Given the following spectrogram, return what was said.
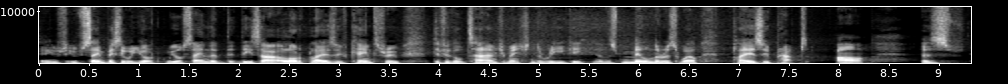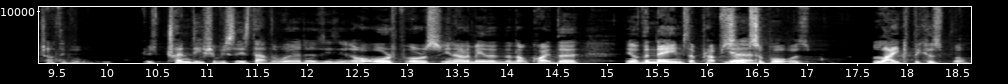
He was, he was, saying basically what you're you're saying that these are a lot of players who've came through difficult times. You mentioned Origi. You know, there's Milner as well. Players who perhaps aren't as I'm trying to think. Is trendy? Should we? Say is that the word? Or, or, or you know what I mean? They're not quite the you know the names that perhaps yeah. some supporters like because well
